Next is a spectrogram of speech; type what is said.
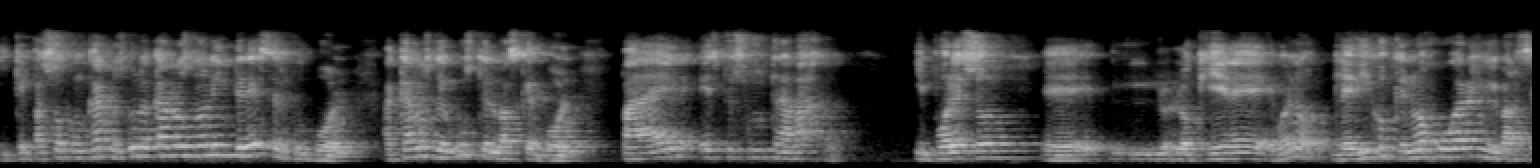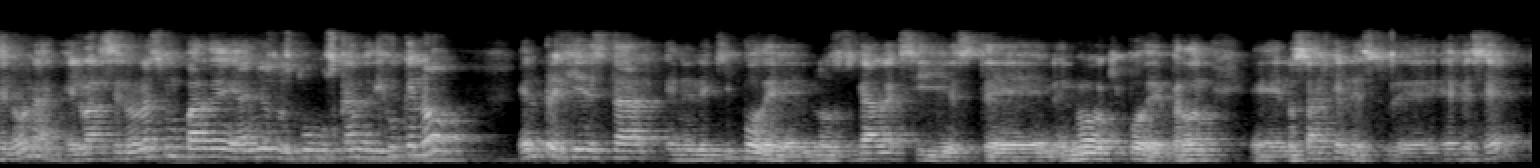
¿Y qué pasó con Carlos? Bueno, a Carlos no le interesa el fútbol, a Carlos le gusta el básquetbol, para él esto es un trabajo y por eso eh, lo, quiere, bueno, le dijo que no a jugar en el Barcelona. El Barcelona hace un par de años lo estuvo buscando y dijo que no. Él prefiere estar en el equipo de los Galaxy, este, el nuevo equipo de, perdón, eh, Los Ángeles eh, FC,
